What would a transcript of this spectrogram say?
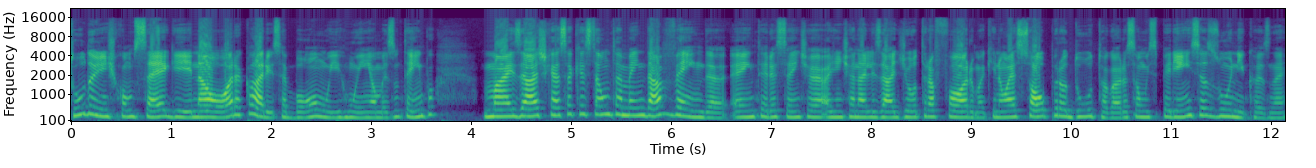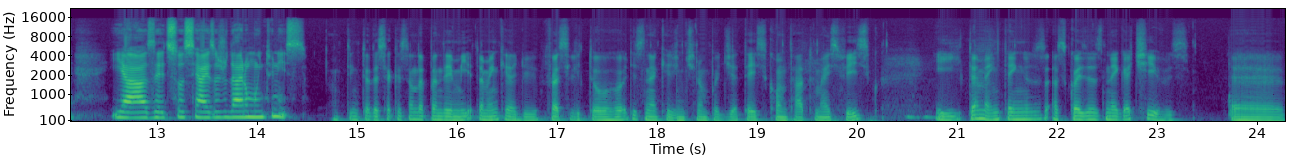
tudo a gente consegue na hora, claro, isso é bom e ruim ao mesmo tempo, mas eu acho que essa questão também da venda é interessante a gente analisar de outra forma, que não é só o produto, agora são experiências únicas, né? E as redes sociais ajudaram muito nisso. Tem toda essa questão da pandemia também, que ele facilitou horrores, né? Que a gente não podia ter esse contato mais físico. E também tem os- as coisas negativas. É,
